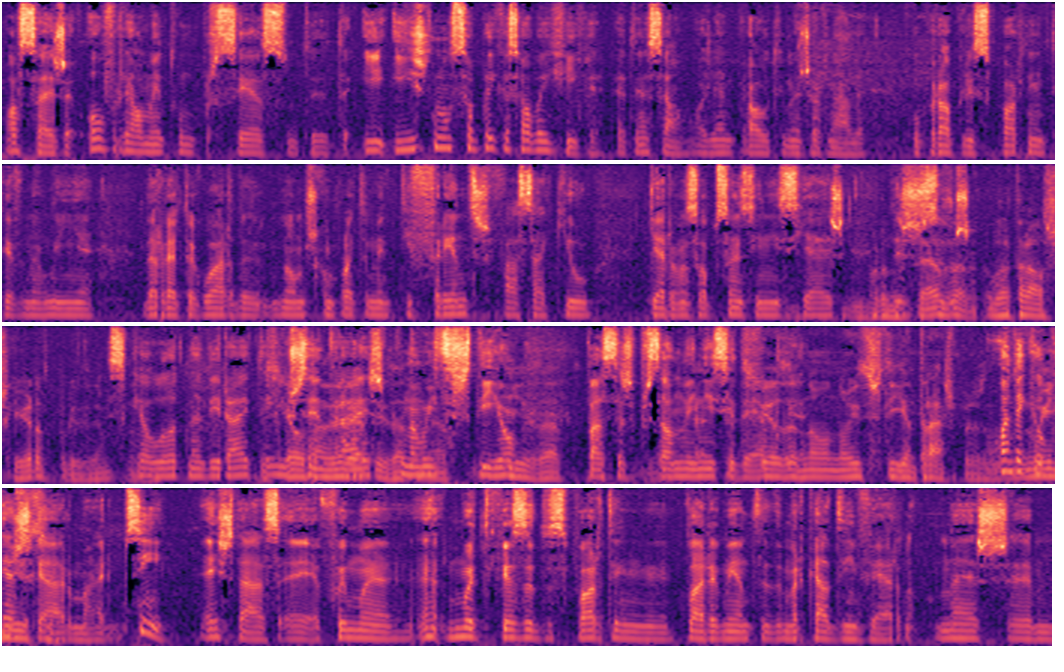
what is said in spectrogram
Ou seja, houve realmente um processo de, de, E isto não se aplica só ao Benfica. Atenção, olhando para a última jornada. O próprio Sporting teve na linha da retaguarda nomes completamente diferentes face àquilo que eram as opções iniciais Bruno de Jesus. César, lateral esquerdo, por exemplo. Skeloto na direita e os centrais direita, não existiam, Exato. passa a expressão no início da época. não, não existia, entre aspas. Onde é que ele quer chegar, Mário? Sim, aí está. É, foi uma, uma defesa do Sporting, claramente, de mercado de inverno. Mas um,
